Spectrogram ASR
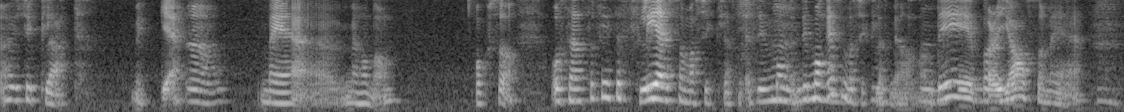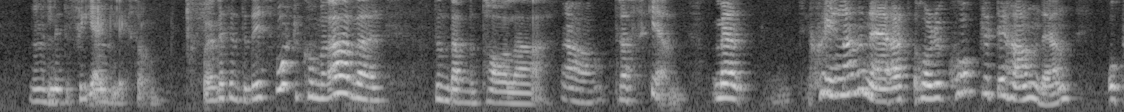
har ju cyklat mycket. Med, med honom också. Och sen så finns det fler som har cyklat med, det är många, Mm. det är många som har cyklat med honom. Mm. Det är bara jag som är Mm. lite feg Mm. liksom. Och jag vet inte, det är svårt att komma över den där mentala Ja. tröskeln. Men skillnaden är att har du kopplet i handen och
